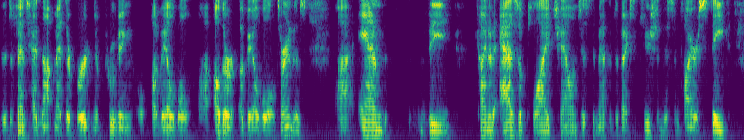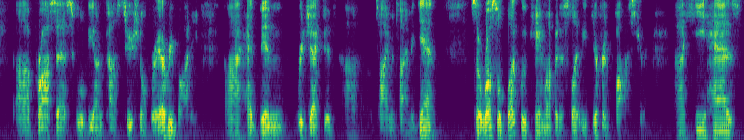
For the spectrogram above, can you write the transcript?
the defense had not met their burden of proving available uh, other available alternatives, and the kind of as applied challenges to method of execution. This entire state uh, process will be unconstitutional for everybody, uh, had been rejected uh, time and time again. So Russell Bucklew came up in a slightly different posture. Uh, he has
